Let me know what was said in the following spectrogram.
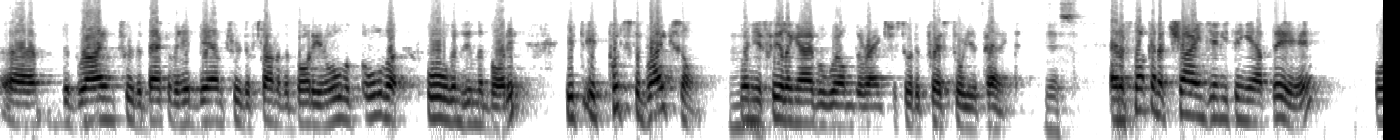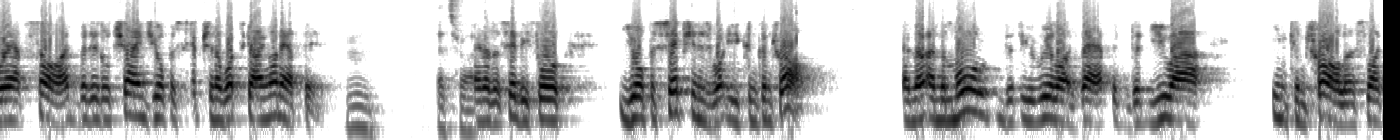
uh, the brain, through the back of the head, down through the front of the body, and all the all the organs in the body. It, it puts the brakes on mm. when you're feeling overwhelmed or anxious or depressed or you're panicked. Yes. And it's not going to change anything out there or outside, but it'll change your perception of what's going on out there. Mm, that's right. And as I said before, your perception is what you can control. And the, and the more that you realise that, that, that, you are in control, and it's like,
